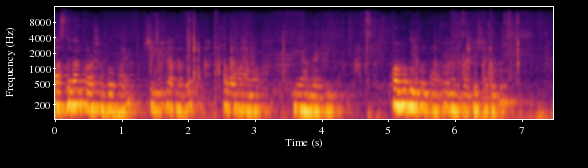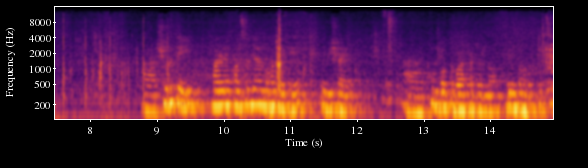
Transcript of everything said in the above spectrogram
বাস্তবায়ন করা সম্ভব হয়, সে বিষয়ে আপনাদের সদয় মতামত নিয়ে আমরা একটি কর্মপরিকল্পনা প্রণয়ন করার চেষ্টা করব। শুরুতেই মাননীয় কনসাল জেনারেল মহোদয়কে এ বিষয়ে বক্তব্য রাখার জন্য বিনীত অনুরোধ করছি।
